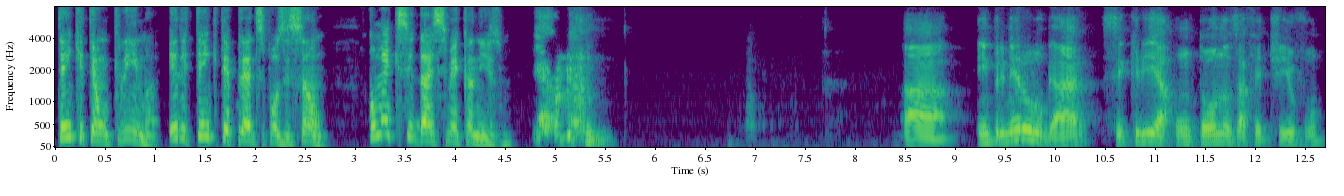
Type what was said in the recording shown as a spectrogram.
Tem que ter um clima? Ele tem que ter predisposição? Como é que se dá esse mecanismo? Ah, em primeiro lugar, se cria um tônus afetivo,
